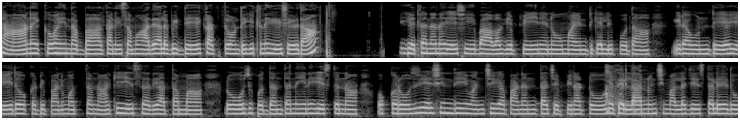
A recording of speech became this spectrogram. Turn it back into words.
చాలా ఎక్కువైందబ్బా కనీసం అదే అలా బిడ్డే కట్టుతూ ఉంటే ఇట్లనే చేసేదా ఇక ఎట్లనైనా చేసి బాబాకి చెప్పి నేను మా ఇంటికి వెళ్ళిపోతా ఇక్కడ ఉంటే ఏదో ఒకటి పని మొత్తం నాకే చేస్తుంది అత్తమ్మ. రోజు పొద్దంతా నేనే చేస్తున్నా. ఒక్క రోజు చేసింది మంచిగా పని అంతా చెప్పినట్టు ఇక తెల్లారి నుంచి మళ్ళీ చేస్తలేదు.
